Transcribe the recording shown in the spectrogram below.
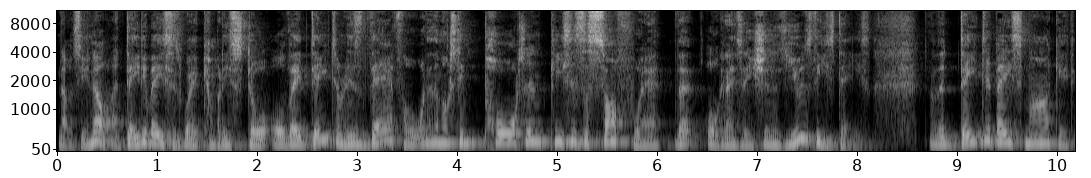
Now, as you know, a database is where companies store all their data and is therefore one of the most important pieces of software that organizations use these days. Now, the database market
